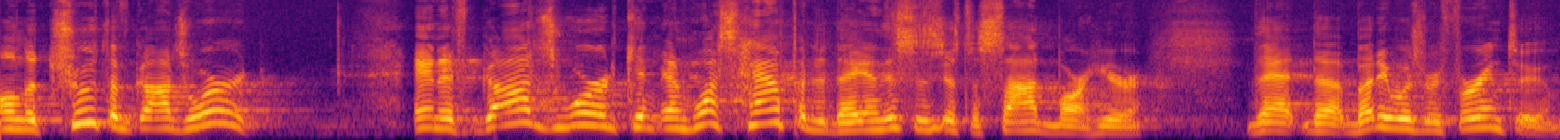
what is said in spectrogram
on the truth of God's word. And if God's word can, and what's happened today, and this is just a sidebar here that uh, Buddy was referring to.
